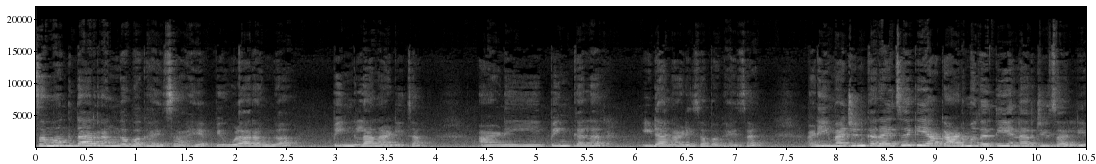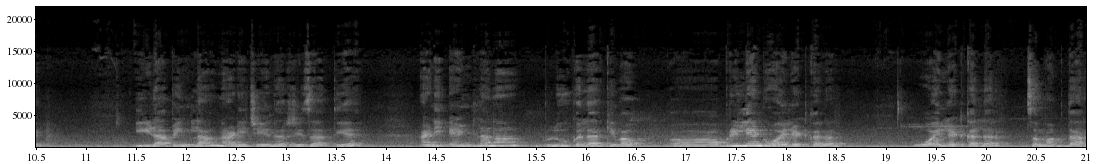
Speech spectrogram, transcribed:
चमकदार रंग बघायचा आहे. पिवळा रंग पिंगला नाडीचा आणि पिंक कलर इडा नाडीचा बघायचा आहे. आणि इमॅजिन करायचं आहे की या कार्डमध्ये ती एनर्जी चालली आहे. इडा पिंगला नाडीची एनर्जी जाते आणि एंडला ना ब्लू कलर किंवा brilliant violet colour violet colour चमकदार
